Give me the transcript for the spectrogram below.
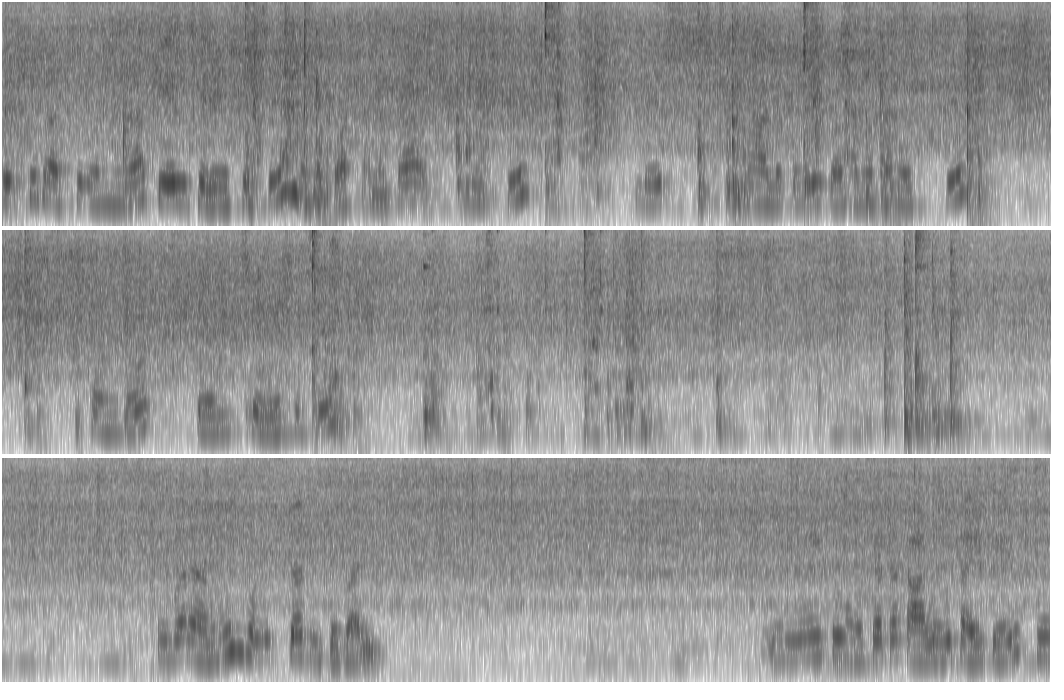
দেখতে পাচ্ছি বন্ধুরা, তেল ছেড়ে এসেছে মানে কষানোটা হচ্ছে। বেশ ভালো করেই কষানোটা হচ্ছে। সুন্দর তেল ছেড়ে এসেছে। এবার আমি হলুদটা দিতে পারি। এমনি তো মোচাটা কালো টাইপের খুব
